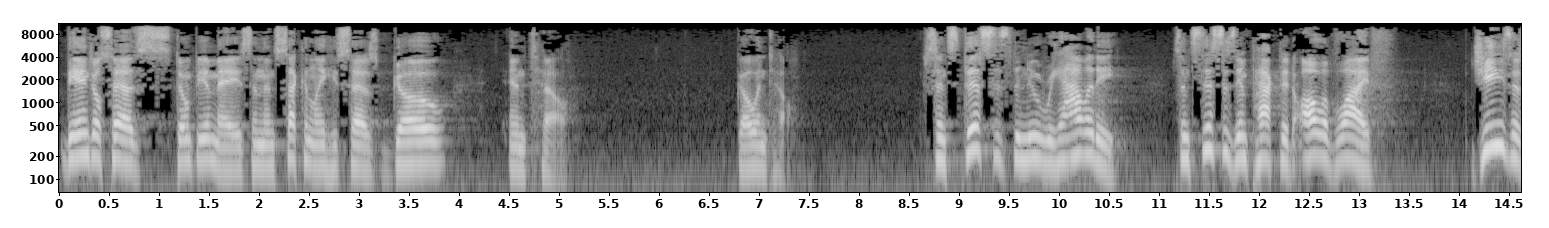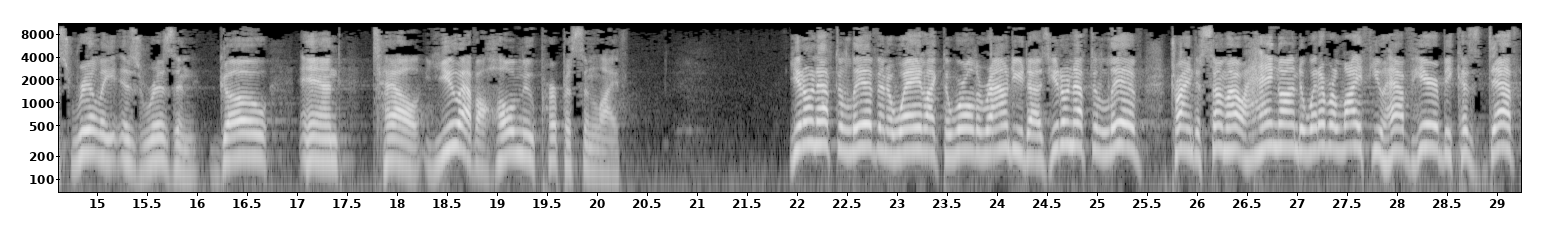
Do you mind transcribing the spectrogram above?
the angel says, Don't be amazed. And then, secondly, he says, Go and tell. Go and tell. Since this is the new reality, since this has impacted all of life, Jesus really is risen. Go and tell. You have a whole new purpose in life. You don't have to live in a way like the world around you does. You don't have to live trying to somehow hang on to whatever life you have here because death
